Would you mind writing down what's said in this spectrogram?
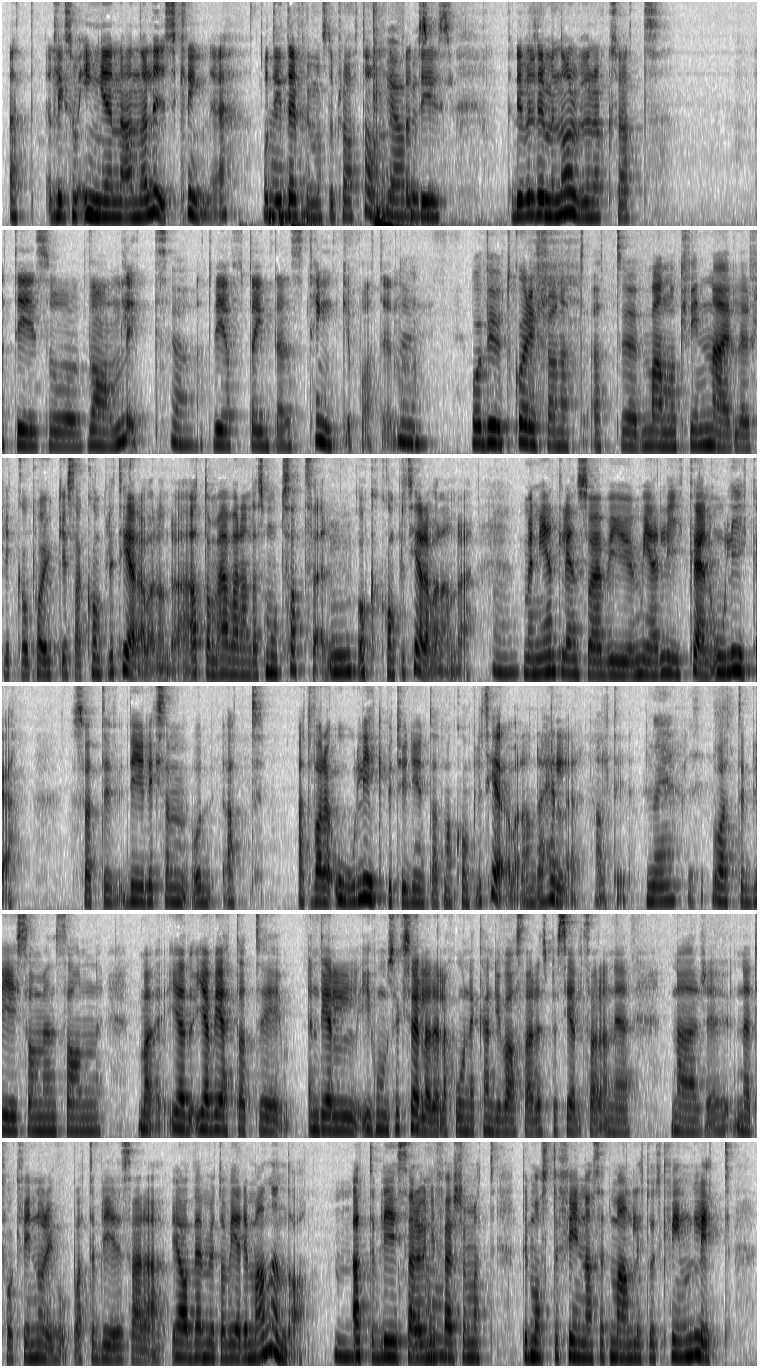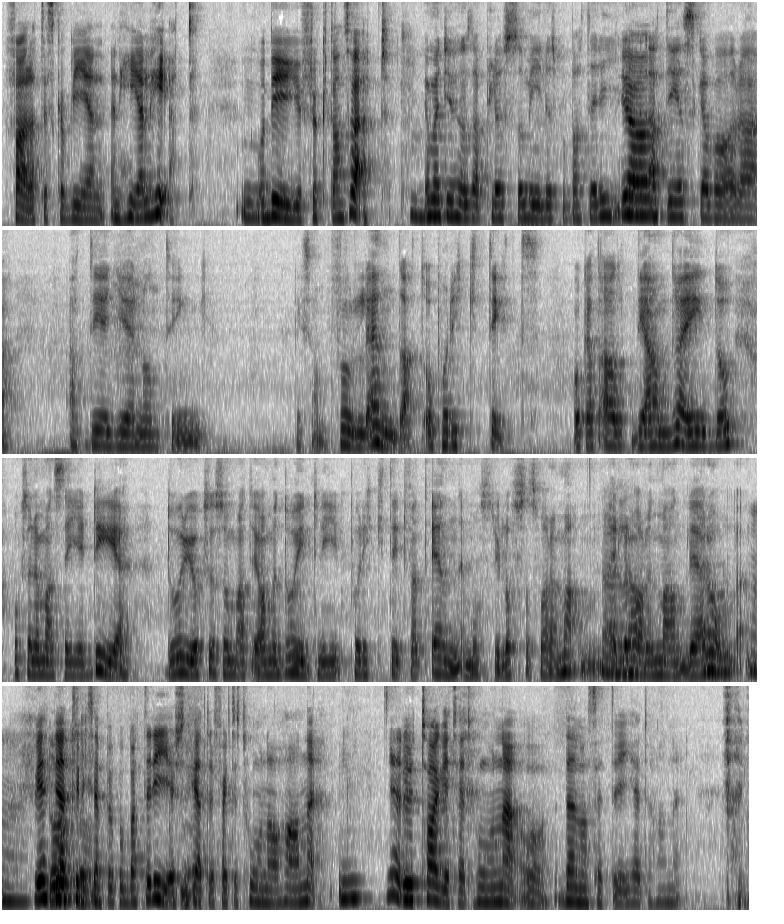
att liksom ingen analys kring det. Och det är Nej. därför vi måste prata om det. Ja, för, det är, för det är väl det med normer också att, att det är så vanligt. Ja. Att vi ofta inte ens tänker på att det är Nej. någon. Och vi utgår ifrån att, att eh, man och kvinna eller flicka och pojke så kompletterar varandra. Att de är varandras motsatser Mm. och kompletterar varandra. Mm. Men egentligen så är vi ju mer lika än olika. Så att det, det är ju liksom, och att, att vara olik betyder ju inte att man kompletterar varandra heller, alltid. Nej, precis. Och att det blir som en sån... Jag, jag vet att eh, en del i homosexuella relationer kan det ju vara så här, speciellt så här när, när, när två kvinnor är ihop, att det blir så här, ja vem utav er är mannen då? Mm. Att det blir så här, ungefär som att det måste finnas ett manligt och ett kvinnligt för att det ska bli en, en helhet. Mm. Och det är ju fruktansvärt. Ja men typ som så plus och minus på batterier. Ja. Att det ska vara, att det ger någonting liksom fulländat och på riktigt. Och att allt det andra är då också när man säger det, då är det ju också som att ja men då är inte ni på riktigt för att en måste ju låtsas vara man Ja. eller ha den manliga Mm. rollen. Mm. Vet ni att också. till exempel på batterier så heter det faktiskt hona och hane? Mm. Uttaget heter hona och den man sätter i heter hane.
